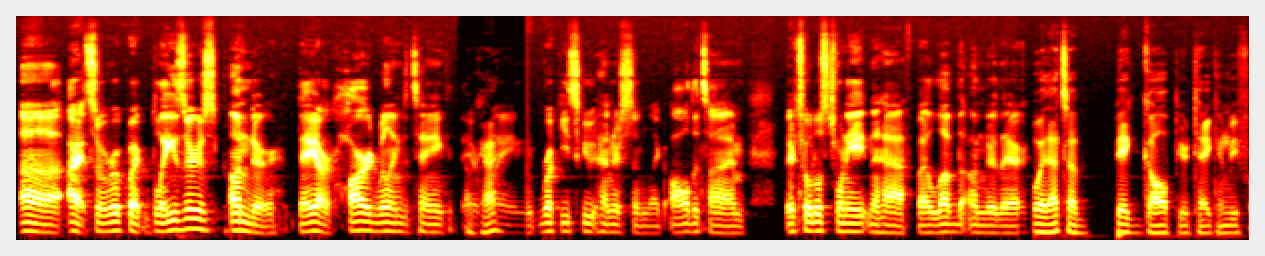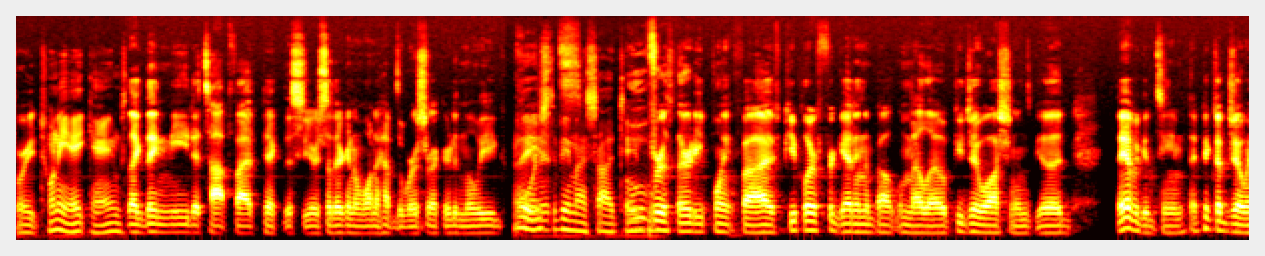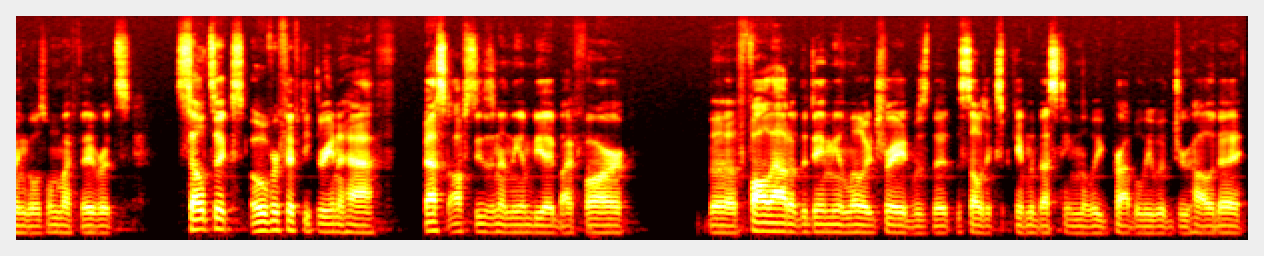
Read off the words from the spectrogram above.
Uh, all right. So real quick, Blazers under. They are hard willing to tank. They're Okay. playing rookie Scoot Henderson like all the time. Their total's 28 and a half, but I love the under there. Boy, that's a big gulp you're taking before you 28 games. Like they need a top five pick this year, so they're going to want to have the worst record in the league. They used to be my side team. over 30.5. People are forgetting about LaMelo. PJ Washington's good. They have a good team. They picked up Joe Ingles, one of my favorites. Celtics over 53 and a half. Best offseason in the NBA by far. The fallout of the Damian Lillard trade was that the Celtics became the best team in the league, probably with Jrue Holiday.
